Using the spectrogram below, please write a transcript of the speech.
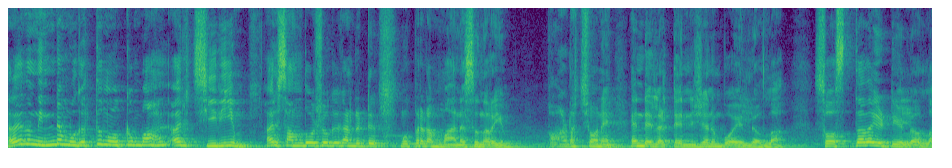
അതായത് നിന്റെ മുഖത്ത് നോക്കുമ്പോൾ ആ ഒരു ചിരിയും ആ ഒരു സന്തോഷമൊക്കെ കണ്ടിട്ട് മൂപ്പരുടെ മനസ്സ് നിറയും. പാടച്ചോനെ എന്റെ എല്ലാ ടെൻഷനും പോയല്ലോ അല്ല സ്വസ്ഥത കിട്ടിയല്ലോ അല്ല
